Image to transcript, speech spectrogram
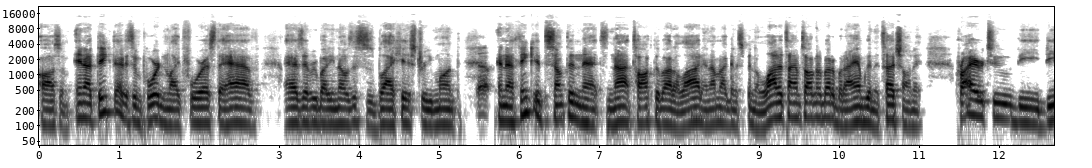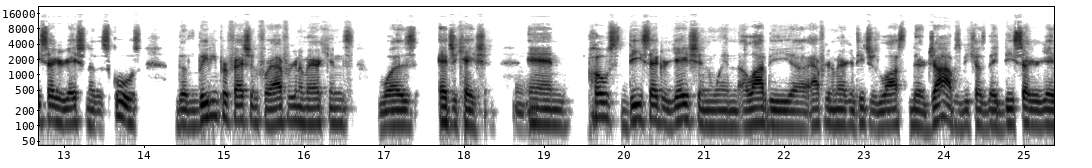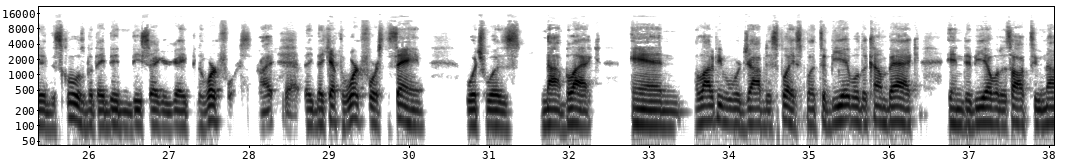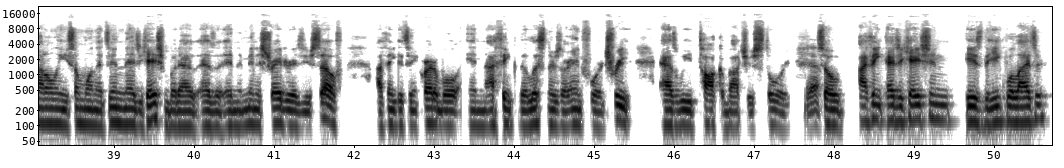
Awesome. And I think that it's important, like for us to have, as everybody knows, this is Black History Month. Yep. And I think it's something that's not talked about a lot. And I'm not going to spend a lot of time talking about it, but I am going to touch on it. Prior to the desegregation of the schools, the leading profession for African Americans was education. Mm-hmm. And post desegregation when a lot of the uh, African American teachers lost their jobs because they desegregated the schools, but they didn't desegregate the workforce, right? Yeah. They, they kept the workforce the same, which was not black. And a lot of people were job displaced. But to be able to come back and to be able to talk to not only someone that's in education, but as, as a, an administrator as yourself, I think it's incredible. And I think the listeners are in for a treat as we talk about your story. Yeah. So I think education is the equalizer.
